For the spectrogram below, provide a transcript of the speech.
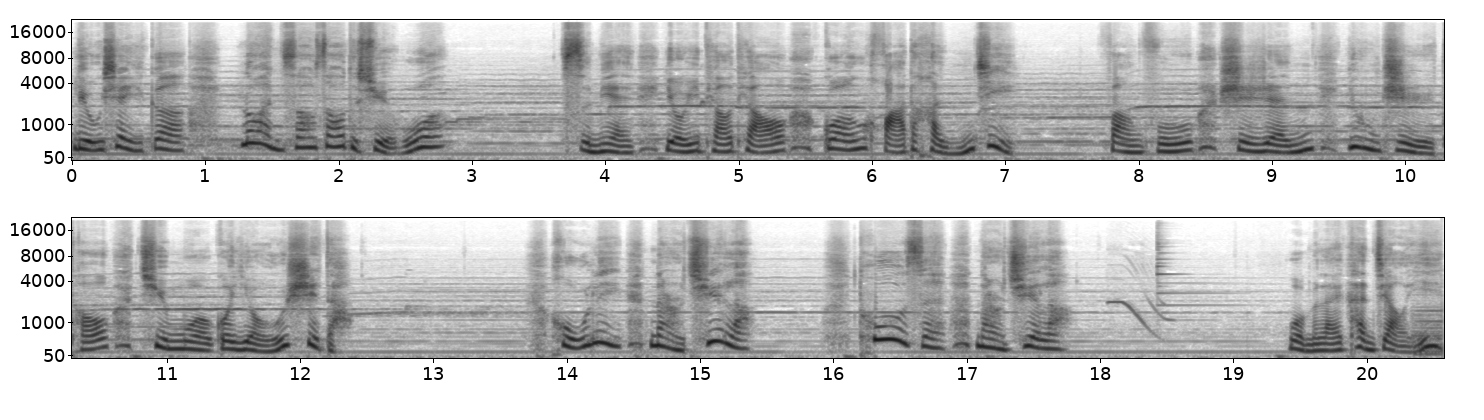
留下一个乱糟糟的雪窝，四面有一条条光滑的痕迹。仿佛是人用指头去抹过油似的。狐狸哪儿去了？兔子哪儿去了？我们来看脚印。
